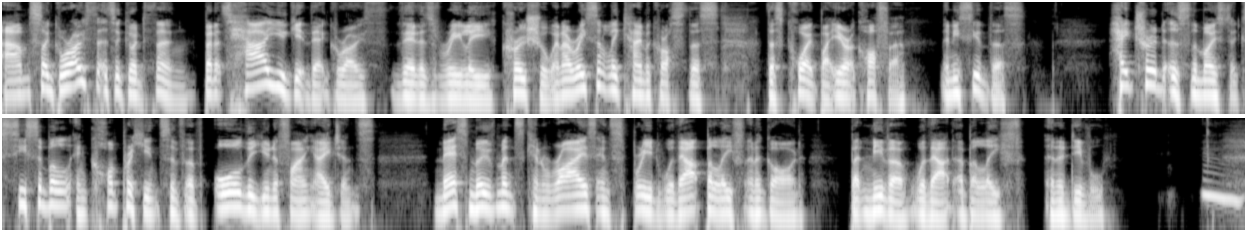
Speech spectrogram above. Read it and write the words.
Um, so growth is a good thing, but it's how you get that growth that is really crucial. And I recently came across this this quote by Eric Hoffer, and he said this. Hatred is the most accessible and comprehensive of all the unifying agents. Mass movements can rise and spread without belief in a God, but never without a belief in a devil. Mm.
